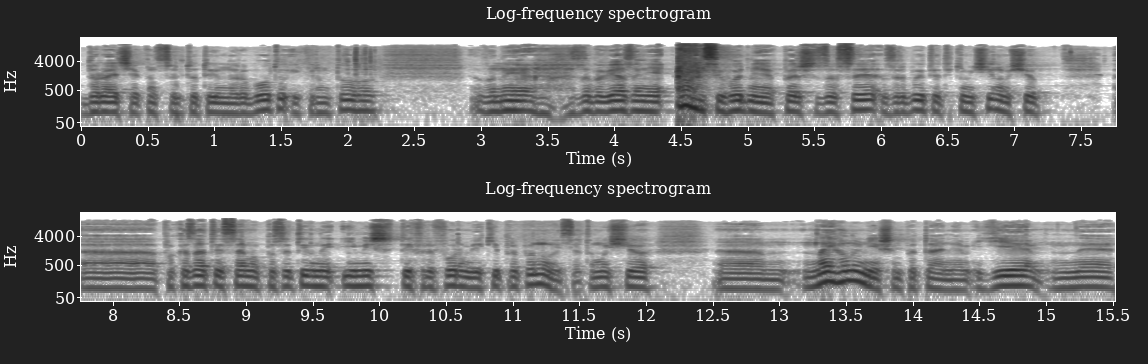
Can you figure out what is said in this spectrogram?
дорадчу консультативну роботу, і крім того, вони зобов'язані сьогодні, перш за все, зробити таким чином, щоб е, показати саме позитивний імідж тих реформ, які пропонуються. Тому що е, найголовнішим питанням є не е,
